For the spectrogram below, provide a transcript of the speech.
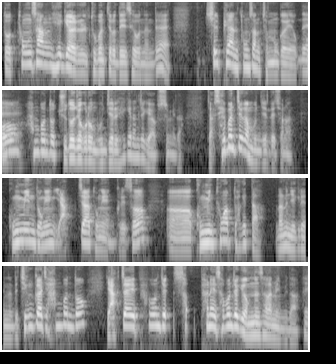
또 통상 해결을 두 번째로 내세웠는데 실패한 통상 전문가였고 네. 한 번도 주도적으로 문제를 해결한 적이 없습니다. 자, 세 번째가 문제인데 저는 국민 동행, 약자 동행. 그래서 어, 국민 통합도 하겠다라는 얘기를 했는데 지금까지 한 번도 약자의 편- 편에 서본 적이 없는 사람입니다. 네,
